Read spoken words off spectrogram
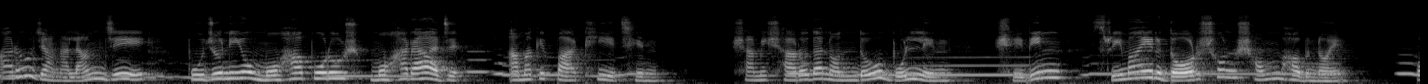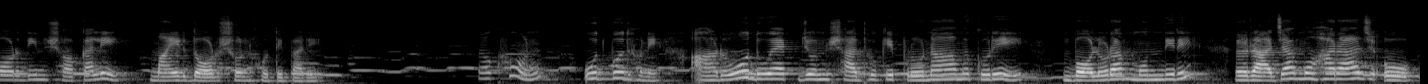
আরও জানালাম যে পূজনীয় মহাপুরুষ মহারাজ আমাকে পাঠিয়েছেন। স্বামী শারদানন্দও বললেন, সেদিন শ্রীমায়ের দর্শন সম্ভব নয়। পরদিন সকালে মায়ের দর্শন হতে পারে। তখন উদ্বোধনে আরও দু একজন সাধুকে প্রণাম করে বলরাম মন্দিরে রাজা মহারাজ ও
